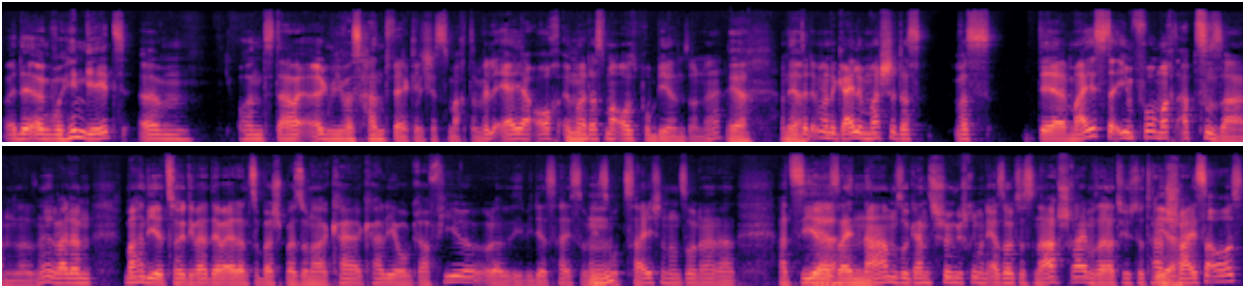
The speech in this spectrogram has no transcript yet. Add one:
wenn der irgendwo hingeht ähm, und da irgendwie was Handwerkliches macht. Dann will er ja auch immer Mhm. das mal ausprobieren, so, ne? Ja. Und er ja. hat halt immer eine geile Masche, das, was der Meister ihm vormacht, abzusahnen. Also, ne? Weil dann machen die jetzt, die, war- der war ja dann zum Beispiel bei so einer Ka Kalliografie oder wie, wie das heißt, die Mhm. so zeichnen und so, ne? Da hat sie ja. Ja. seinen Namen so ganz schön geschrieben und er sollte es nachschreiben, sah natürlich total Ja. scheiße aus.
